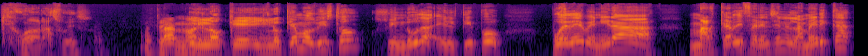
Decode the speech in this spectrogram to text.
qué jugadorazo es. Claro, no. Y lo que, y lo que hemos visto, sin duda, el tipo puede venir a marcar diferencia en el América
